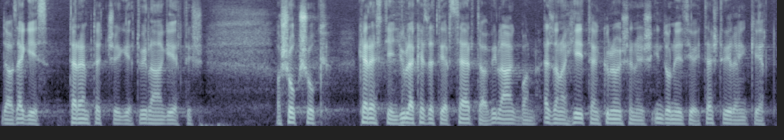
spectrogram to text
de az egész teremtettségért, világért is. A sok-sok keresztény gyülekezetért szerte a világban, ezen a héten különösen és indonéziai testvéreinkért,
